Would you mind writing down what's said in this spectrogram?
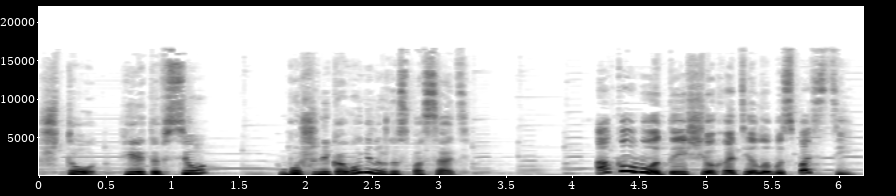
«Что, и это все? Больше никого не нужно спасать?» «А кого ты еще хотела бы спасти?»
